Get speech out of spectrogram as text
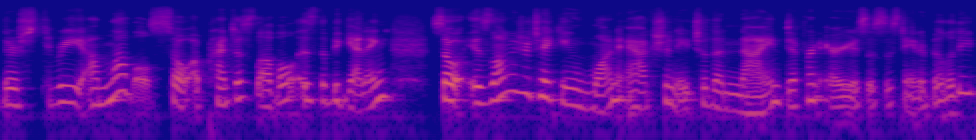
there's three um, levels. So apprentice level is the beginning. So as long as you're taking one action each of the nine different areas of sustainability,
